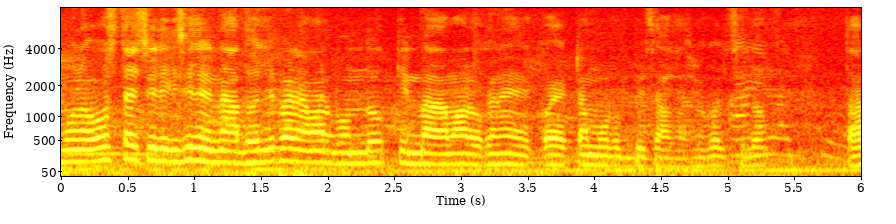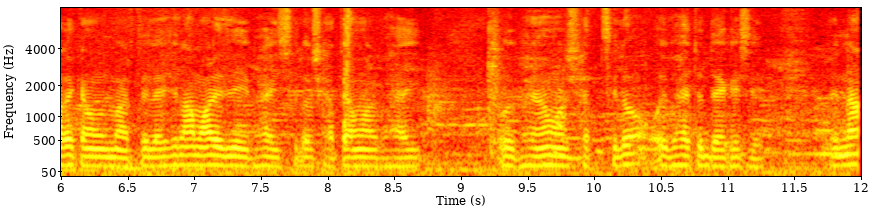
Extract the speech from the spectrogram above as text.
এমন অবস্থায় চলে গেছিলেন না ধরলে পারে আমার বন্ধু কিংবা আমার ওখানে কয়েকটা মুরব্বী চাচা সকল ছিল তারে কেমন মারতে লাগছিল। আমার এই যে ভাই ছিল সাথে আমার ভাই ওই ভাই আমার সাথে ছিল ওই ভাই তো দেখেছে। না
